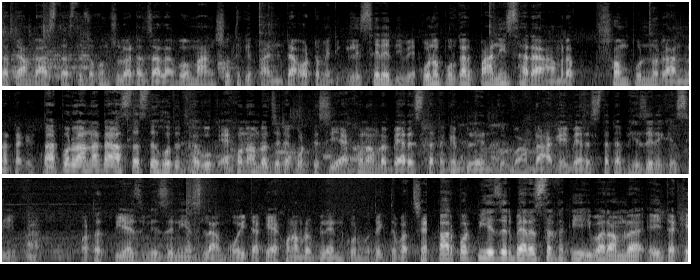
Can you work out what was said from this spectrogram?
যাতে আমরা আস্তে আস্তে যখন চুলাটা জ্বালাবো মাংস থেকে পানিটা অটোমেটিক্যালি ছেড়ে দিবে। কোনো প্রকার পানি ছাড়া আমরা সম্পূর্ণ রান্নাটাকে তারপর রান্নাটা আস্তে আস্তে হতে থাকুক এখন আমরা যেটা করতেছি এখন আমরা ব্যারেস্তাটাকে ব্লেন্ড করব। আমরা আগেই ব্যারেস্তাটা ভেজে রেখেছি। অর্থাৎ পেঁয়াজ ভেজে নিয়েছিলাম ওইটাকে এখন আমরা ব্লেন্ড করব দেখতে পাচ্ছেন? তারপর পেঁয়াজের ব্যারেস্তাটাকে এবার আমরা এইটাকে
